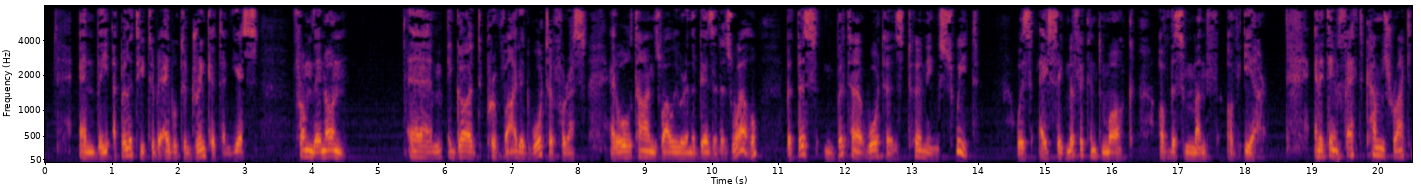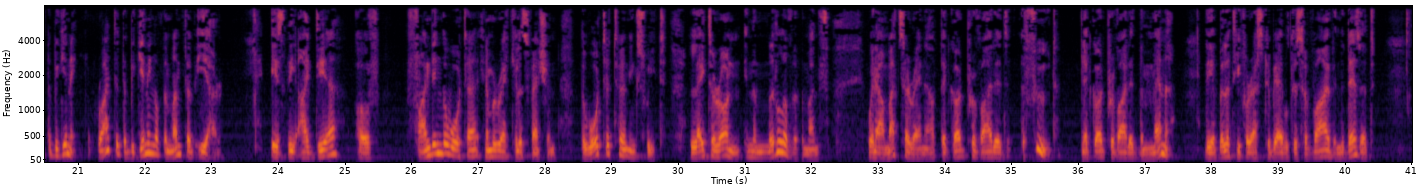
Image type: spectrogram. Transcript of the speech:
and the ability to be able to drink it. And yes, from then on, um, God provided water for us at all times while we were in the desert as well. But this bitter waters turning sweet was a significant mark of this month of Iyar. And it in fact comes right at the beginning. Right at the beginning of the month of Iyar is the idea of finding the water in a miraculous fashion, the water turning sweet. Later on, in the middle of the month, when our matzah ran out, that God provided the food, that God provided the manna, the ability for us to be able to survive in the desert.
